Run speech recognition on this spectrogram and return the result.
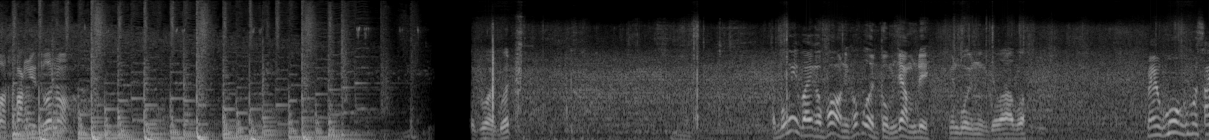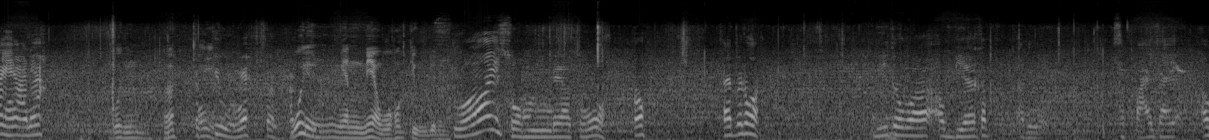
อดฟังอยู่ตัวเนาะรวยเบิดแต่บุ้งมีใบกับพ่อนี่เขาเปิดต้มยำดิเป็นบอยหนุ่ยจะว่าบ่แม่หูเขาใส่แห่เนี่ยบุ้งฮะจะกิ่วไงอุ้ยเมียนเนี่ยวัวเขาจิ๋วจนโอ้ยสมแมวโตเอาใส่ไปรอดดีตัวว่าเอาเบียร์กับอันสปายใจเอา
